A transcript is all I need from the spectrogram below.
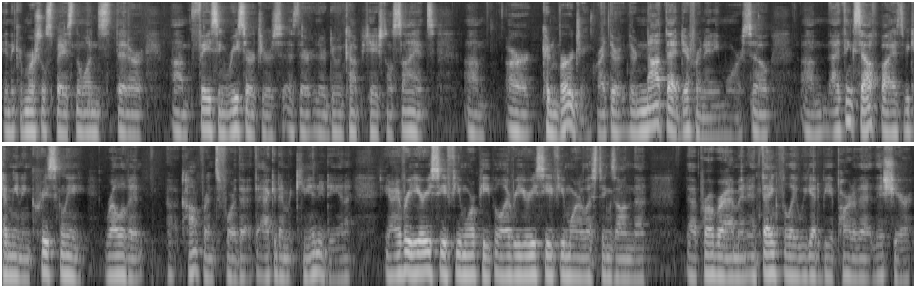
in the commercial space and the ones that are um, facing researchers as they're they're doing computational science um, are converging. Right, they're they're not that different anymore. So um, I think South by is becoming an increasingly relevant uh, conference for the, the academic community, and you know every year you see a few more people. Every year you see a few more listings on the that program, and, and thankfully we get to be a part of that this year.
